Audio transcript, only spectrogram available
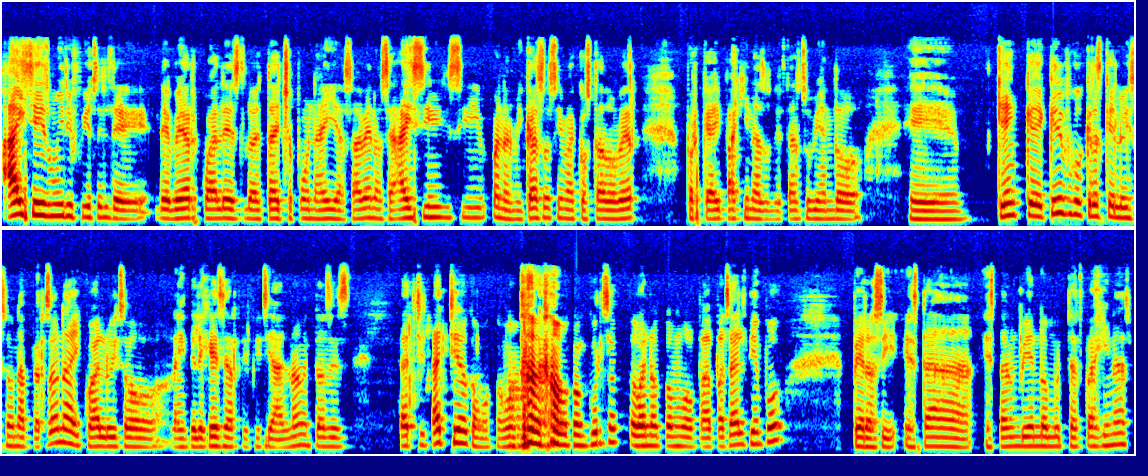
ahí sí es muy difícil de, de ver cuál es lo está hecho por una IA, ¿saben? O sea, ahí sí, sí, bueno, en mi caso sí me ha costado ver, porque hay páginas donde están subiendo eh, ¿quién, qué, qué dibujo crees que lo hizo una persona y cuál lo hizo la inteligencia artificial, ¿no? Entonces, está, chido como, como, como concurso, o bueno, como para pasar el tiempo, pero sí, está, están viendo muchas páginas.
